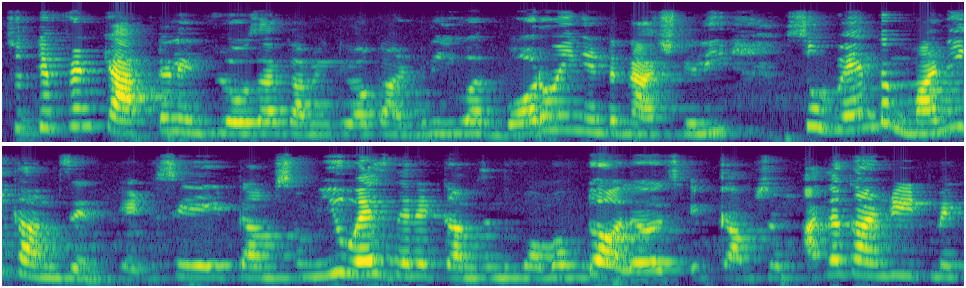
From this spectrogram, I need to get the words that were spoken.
So different capital inflows are coming to your country. You are borrowing internationally. So when the money comes in it say it comes from us then it comes in the form of dollars. It comes from other country it may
